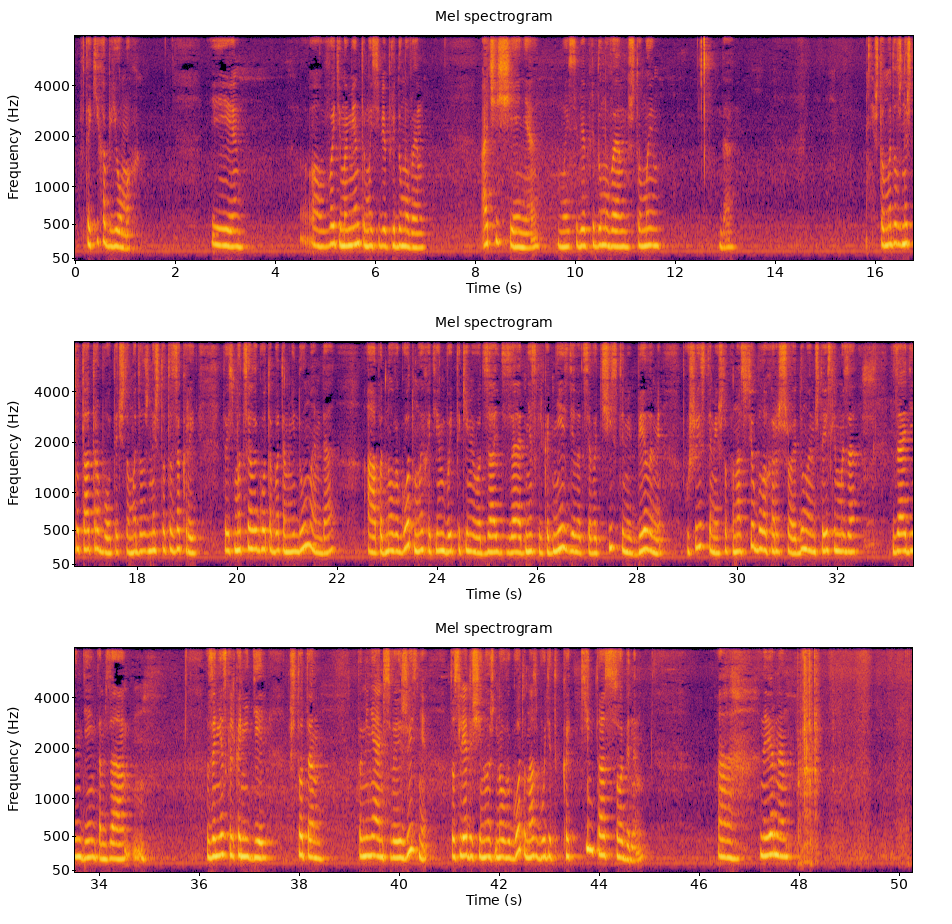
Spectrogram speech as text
в таких объемах. И а, в эти моменты мы себе придумываем очищение, мы себе придумываем, что мы, да, что мы должны что-то отработать, что мы должны что-то закрыть. То есть мы целый год об этом не думаем, да, а под Новый год мы хотим быть такими вот за, за несколько дней сделаться вот чистыми, белыми, пушистыми, чтобы у нас все было хорошо. И думаем, что если мы за, за один день, там, за, за несколько недель что-то поменяем в своей жизни, то следующий Новый год у нас будет каким-то особенным. А, наверное,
